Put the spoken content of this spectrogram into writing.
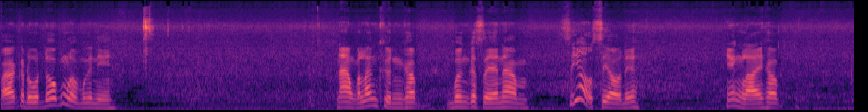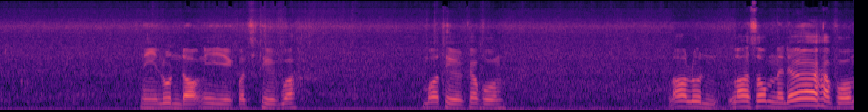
ปลากระโดดดงหรอมันก็นี่น้ำกำลังขึ้นครับ เบิ่งกระแสน้ำเสี่ยวเสี่ยวเนี่ยแห้งหลายครับ นี่รุ่นดอกนี่กว่ถือบ่ บ่ถือครับผมล่อรุ่นล่อส้มหน่อยเด้อครับผม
